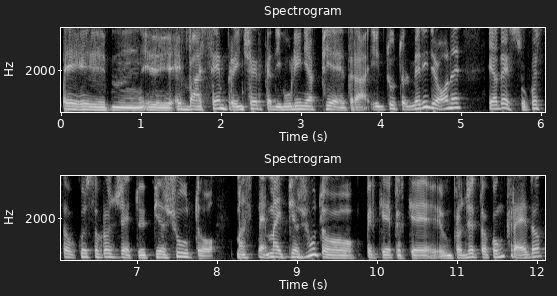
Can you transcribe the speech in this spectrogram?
e, e, e, va sempre in cerca di mulini a pietra in tutto il meridione. E adesso questo, questo progetto è piaciuto, ma, ma è piaciuto perché, perché è un progetto concreto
